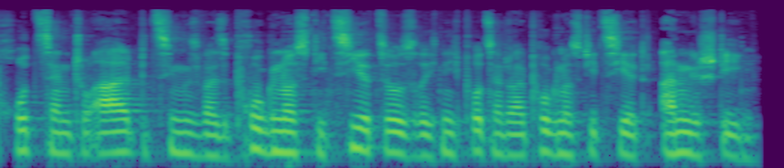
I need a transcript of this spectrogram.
prozentual beziehungsweise prognostiziert, so ist richtig, nicht prozentual prognostiziert angestiegen.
